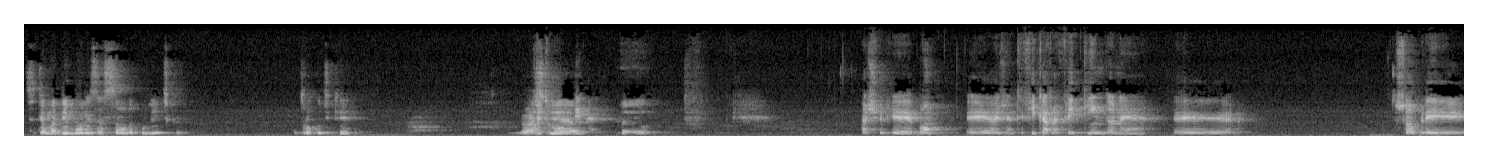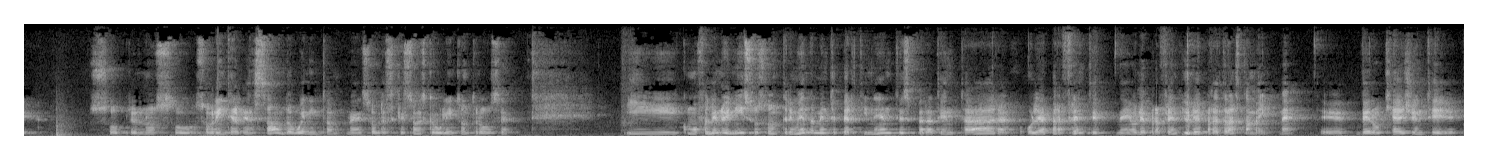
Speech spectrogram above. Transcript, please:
Você tem uma demonização da política. O troco de quê? Eu acho Muito que bom, é... né? Acho que, bom, é, a gente fica refletindo, né, é, sobre sobre o nosso sobre a intervenção da Wellington, né, sobre as questões que o Wellington trouxe. E como falei no início, são tremendamente pertinentes para tentar olhar para frente, né, olhar para frente e olhar para trás também, né, é, ver o que a gente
